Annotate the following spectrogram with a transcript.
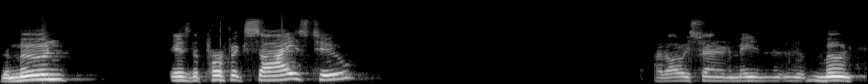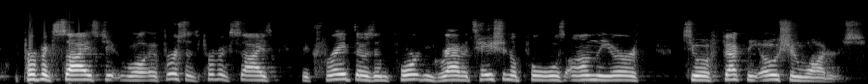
The moon is the perfect size, too. I've always found it amazing. The moon, perfect size to, well, at first it's perfect size to create those important gravitational pulls on the earth to affect the ocean waters.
